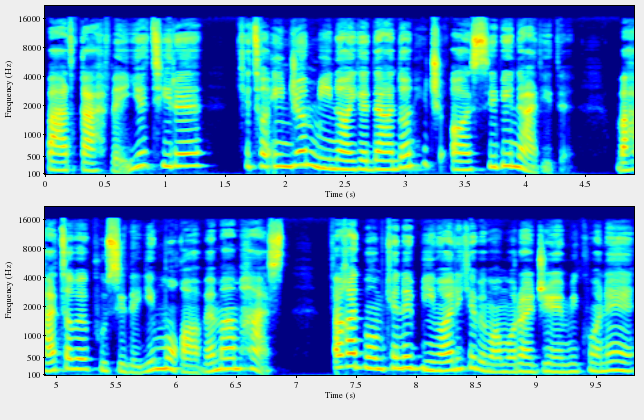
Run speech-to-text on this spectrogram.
بعد قهوه‌ای تیره که تا اینجا مینای دندان هیچ آسیبی ندیده و حتی به پوسیدگی مقاوم هم هست فقط ممکنه بیماری که به ما مراجعه می‌کنه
